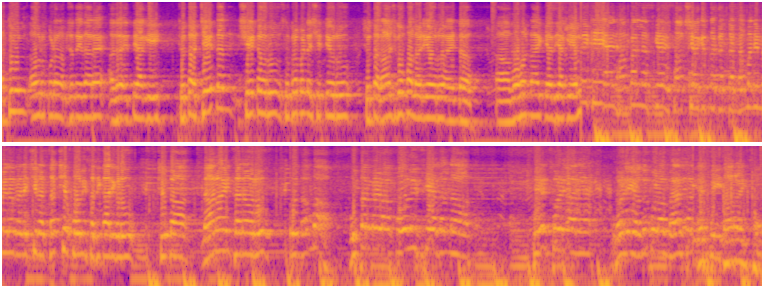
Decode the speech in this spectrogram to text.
ಅತುಲ್ ಅವರು ಕೂಡ ನಮ್ಮ ಜೊತೆ ಇದ್ದಾರೆ. ಅದೇ ರೀತಿಯಾಗಿ ಶುತ ಚೇತನ್ ಶೇಟ್ ಅವರು, ಸುಬ್ರಹ್ಮಣ್ಯ ಶೆಟ್ಟಿ ಅವರು ಶುತ ರಾಜಗೋಪಾಲ್ ಅಡಿ ಅವರು ಅಂಡ್ ಮೋಹನ್ ನಾಯ್ಕ್ ಆದಿಯಾಗಿ ಗೆ ಸಾಕ್ಷಿಯಾಗಿರ್ತಕ್ಕಂಥ ನಮ್ಮ ನಿಮ್ಮೆಲ್ಲರ ನೆಚ್ಚಿನ ದಕ್ಷ ಪೊಲೀಸ್ ಅಧಿಕಾರಿಗಳು ಶ್ರೀತ ನಾರಾಯಣ್ ಸರ್ ಅವರು. ನಮ್ಮ ಉತ್ತರ ಕನ್ನಡ ಪೊಲೀಸ್ಗೆ ಅದನ್ನ ಸೇರಿಸ್ಕೊಂಡಿದ್ದಾರೆ. ನೋಡಿ ಅದು ಕೂಡ ಎಸ್ ಪಿ ನಾರಾಯಣ್ ಸರ್.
